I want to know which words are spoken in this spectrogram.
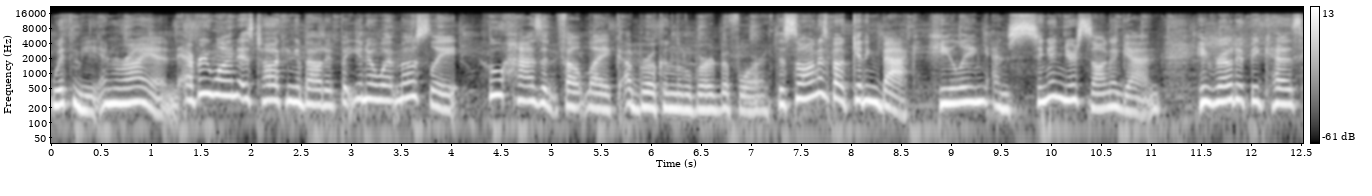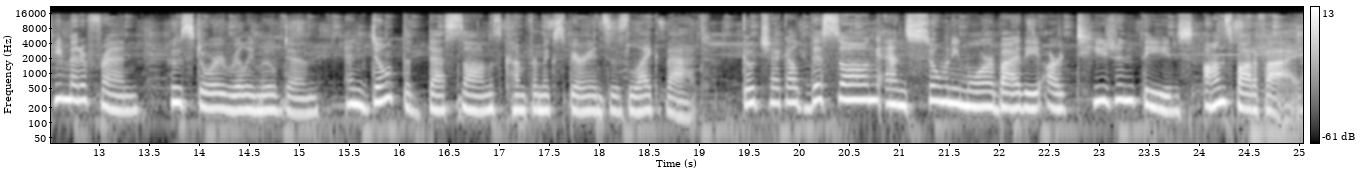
with me and Ryan. Everyone is talking about it, but you know what? Mostly, who hasn't felt like a broken little bird before? The song is about getting back, healing, and singing your song again. He wrote it because he met a friend whose story really moved him. And don't the best songs come from experiences like that? Go check out this song and so many more by the Artesian Thieves on Spotify.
